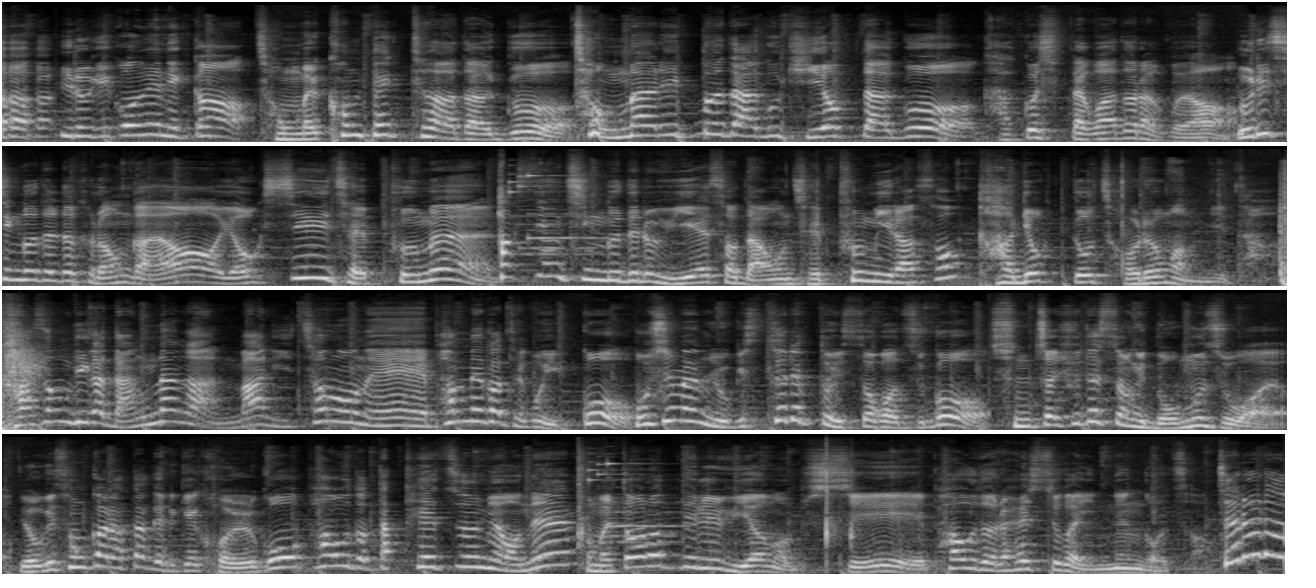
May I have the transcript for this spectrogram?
이렇게 꺼내니까 정말 컴팩트하다고 정말 이쁘다고 귀엽다고 갖고 싶다고 하더라고요. 우리 친구들도 그런가요? 역시 이 제품은 학생 친구들을 위해서 나온 제품이라서 가격도 저렴합니다 가성비가 낭낭한 12,000원에 판매가 되고 있고 보시면 여기 스트랩도 있어가지고 진짜 휴대성이 너무 좋아요. 여기 손가락 딱 이렇게 걸고 파우더 딱 해주면은 정말 떨어뜨릴 위험 없이 파우더를 할 수가 있는 거죠. 짜라란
